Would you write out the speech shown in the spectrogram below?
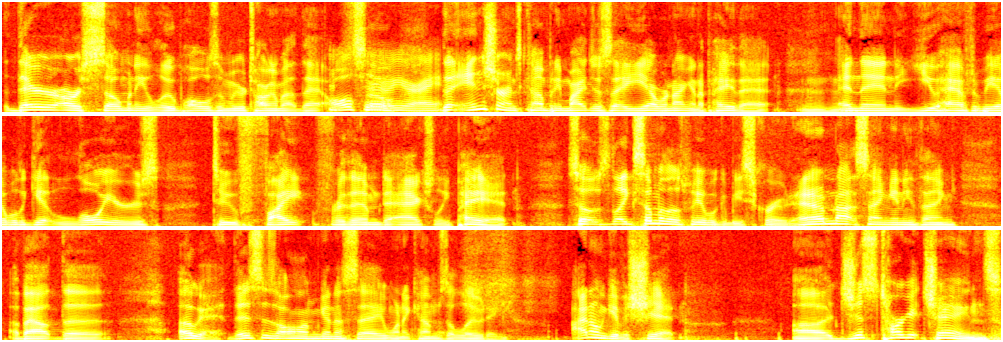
there are so many loopholes, and we were talking about that. also, true, you're right. the insurance company might just say, "Yeah, we're not going to pay that," Mm-hmm. and then you have to be able to get lawyers to fight for them to actually pay it. So it's like some of those people could be screwed. And I'm not saying anything about the. Okay, this is all I'm going to say when it comes to looting. I don't give a shit. Uh, just target chains.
